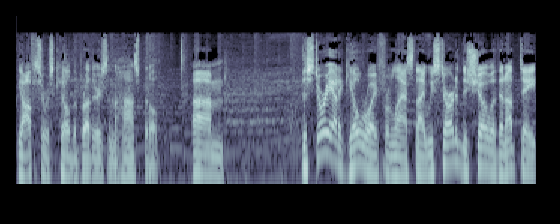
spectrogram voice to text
The officer was killed. The brother is in the hospital. Um, the story out of Gilroy from last night. We started the show with an update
